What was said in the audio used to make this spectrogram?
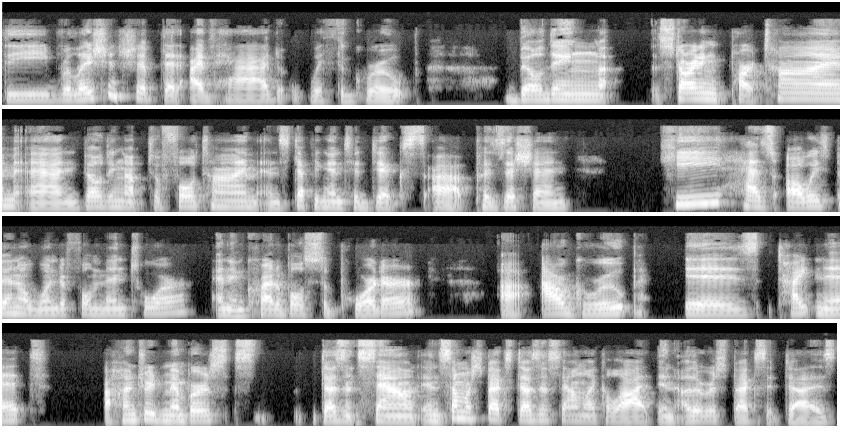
the relationship that I've had with the group, building, starting part time and building up to full time and stepping into Dick's uh, position, he has always been a wonderful mentor, an incredible supporter. Uh, our group is tight knit. A hundred members doesn't sound, in some respects, doesn't sound like a lot. In other respects, it does.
